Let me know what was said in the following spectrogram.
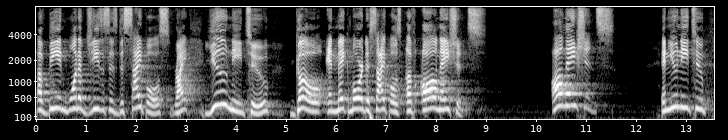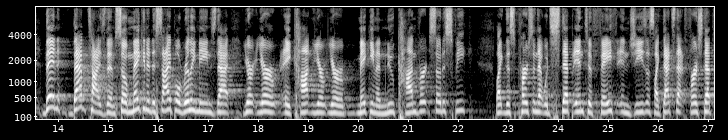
of being one of Jesus' disciples, right, you need to go and make more disciples of all nations. All nations. And you need to then baptize them. So making a disciple really means that you're, you're, a con, you're, you're making a new convert, so to speak. Like this person that would step into faith in Jesus. Like that's that first step.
